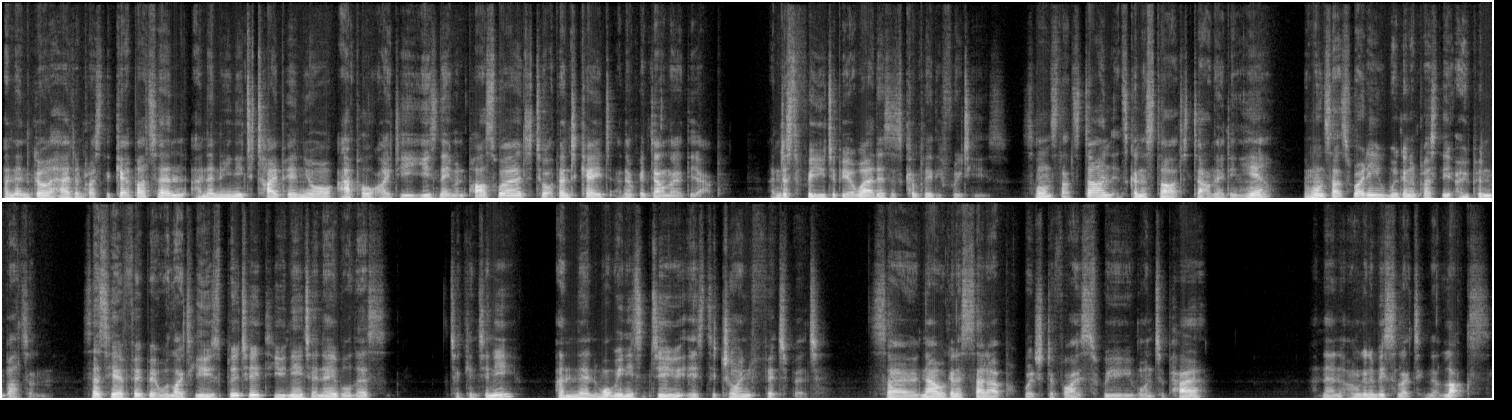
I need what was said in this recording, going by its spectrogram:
And then go ahead and press the get button and then you need to type in your Apple ID username and password to authenticate and then we can download the app. And just for you to be aware, this is completely free to use. So once that's done, it's going to start downloading here. And once that's ready, we're going to press the open button. It says here Fitbit would like to use Bluetooth. You need to enable this to continue. And then what we need to do is to join Fitbit. So now we're going to set up which device we want to pair. And then I'm going to be selecting the Luxe.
